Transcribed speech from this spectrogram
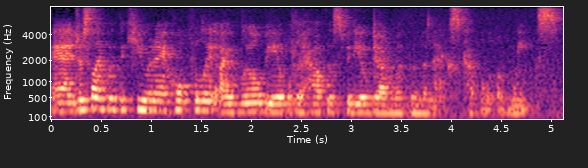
And just like with the Q&A, hopefully I will be able to have this video done within the next couple of weeks.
